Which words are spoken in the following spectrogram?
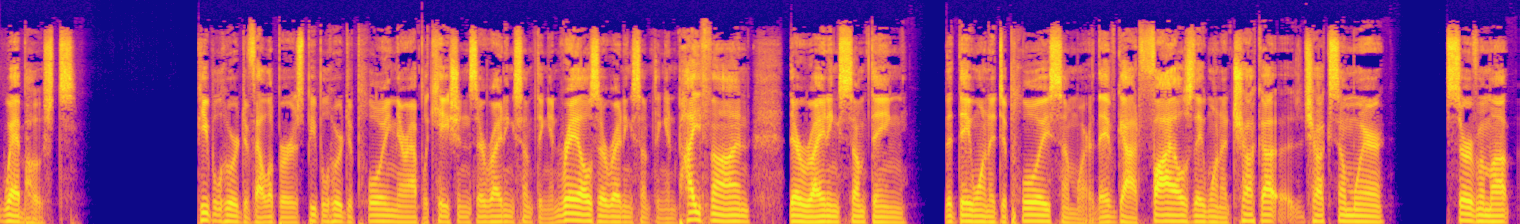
web hosts people who are developers, people who are deploying their applications. They're writing something in Rails, they're writing something in Python, they're writing something that they want to deploy somewhere. They've got files they want to chuck up, chuck somewhere, serve them up.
